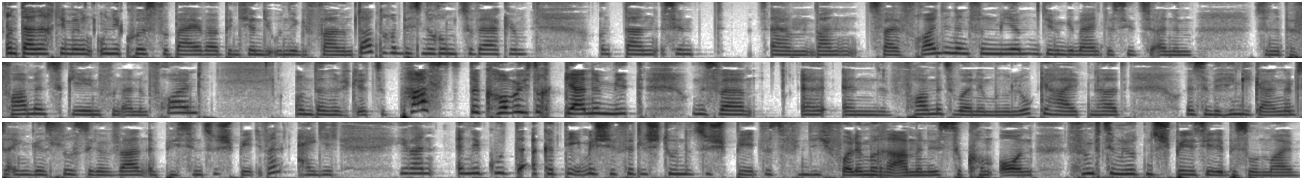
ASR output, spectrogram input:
Und dann, nachdem mein Unikurs vorbei war, bin ich an die Uni gefahren, um dort noch ein bisschen herumzuwerkeln. Und dann sind, ähm, waren zwei Freundinnen von mir, die haben gemeint, dass sie zu einem, zu einer Performance gehen von einem Freund. Und dann habe ich gedacht, so passt, da komme ich doch gerne mit. Und es war eine Performance, wo er einen Monolog gehalten hat. Und dann sind wir hingegangen und das war eigentlich ganz lustig. Wir waren ein bisschen zu spät. Wir waren eigentlich, wir waren eine gute akademische Viertelstunde zu spät, was finde ich voll im Rahmen ist. So come on. 15 Minuten zu spät ist jede Person mal.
